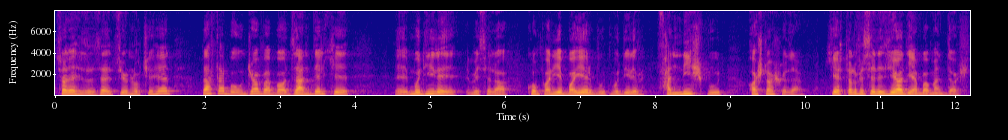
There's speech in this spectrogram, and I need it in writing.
سال 1339 رفتم به اونجا و با زندل که مدیر مثلا کمپانی بایر بود مدیر فنیش بود آشنا شدم که اختلاف سن زیادی هم با من داشت.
